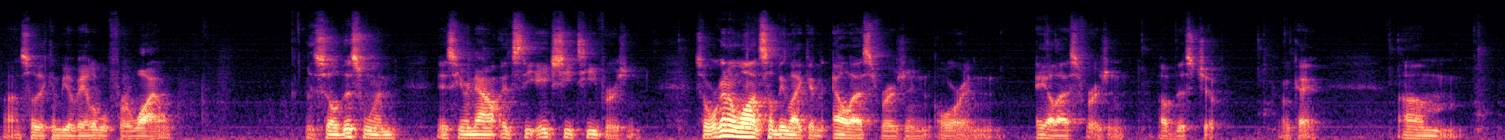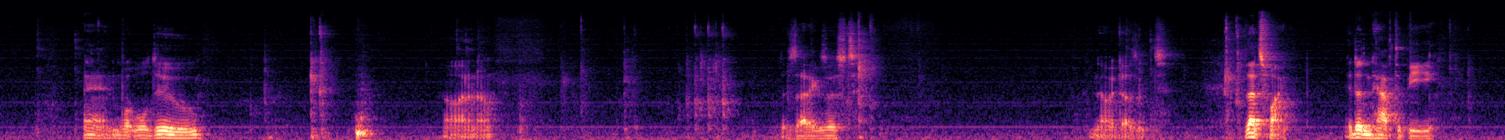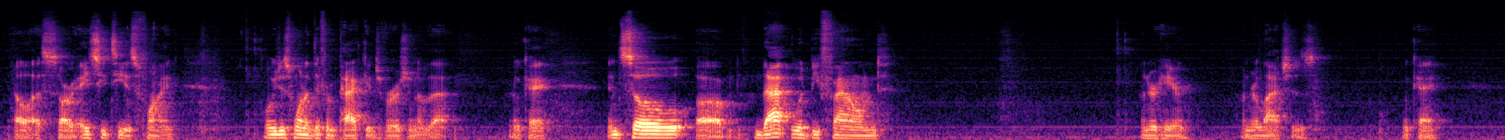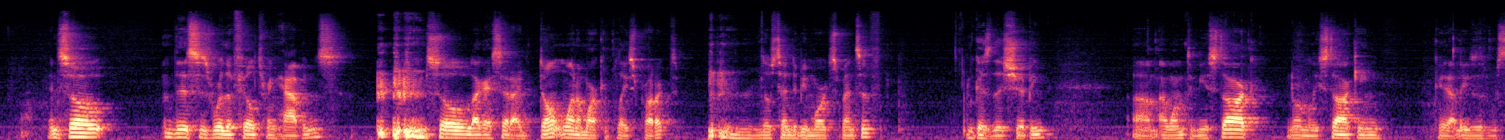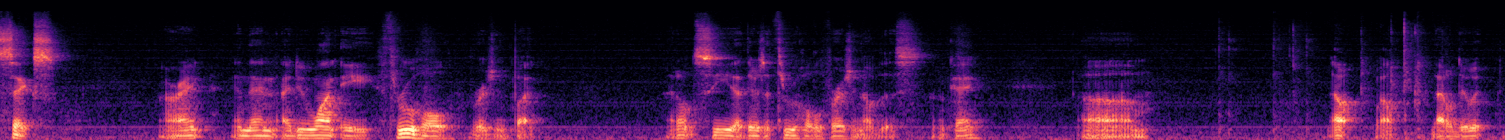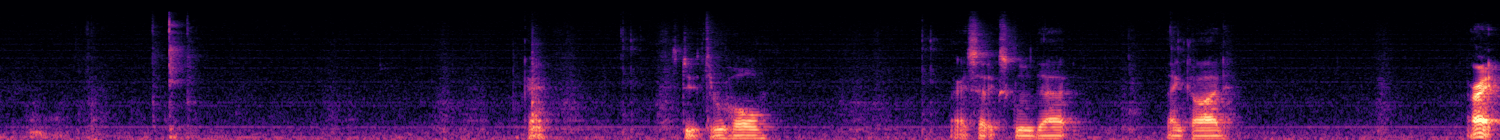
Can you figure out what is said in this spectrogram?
uh, so they can be available for a while. And so this one is here now. It's the HCT version. So we're going to want something like an LS version or an ALS version of this chip. Okay. Um, and what we'll do, oh, I don't know. Does that exist? No, it doesn't. That's fine. It doesn't have to be LS. Sorry, HCT is fine. We just want a different package version of that. Okay. And so um, that would be found under here, under latches. Okay. And so this is where the filtering happens. so, like I said, I don't want a marketplace product. Those tend to be more expensive because of the shipping. Um, I want them to be in stock, normally stocking. Okay, that leaves us with six. All right. And then I do want a through hole version, but I don't see that there's a through hole version of this. Okay. Um, oh, well, that'll do it. Okay. Let's do through hole. Like I said, exclude that. Thank God. All right,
